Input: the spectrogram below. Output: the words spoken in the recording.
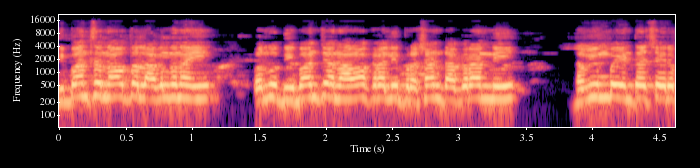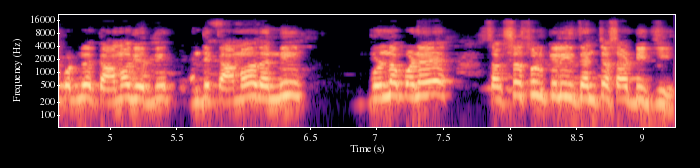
दिबांचं नाव तर लागलं नाही परंतु दिबांच्या नावाखाली प्रशांत ठाकरांनी नवी मुंबई इंटरनॅशनल एअरपोर्टमध्ये कामं घेतली आणि ती कामं त्यांनी पूर्णपणे सक्सेसफुल केली त्यांच्यासाठीची.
